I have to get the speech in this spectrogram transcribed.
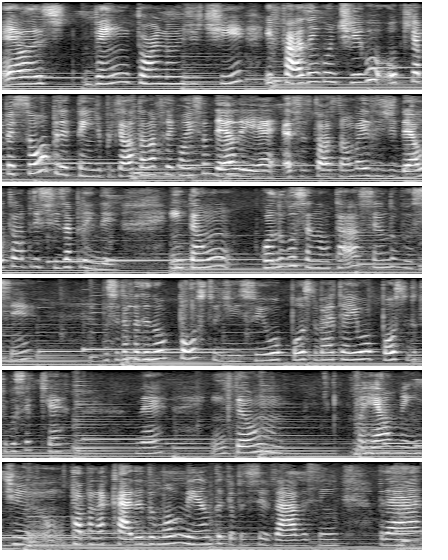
elas vêm em torno de ti e fazem contigo o que a pessoa pretende, porque ela tá na frequência dela e é, essa situação vai exigir dela o que ela precisa aprender. Então, quando você não tá sendo você, você tá fazendo o oposto disso. E o oposto vai atrair o oposto do que você quer, né? Então, foi realmente um tapa na cara do momento que eu precisava, assim, pra.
